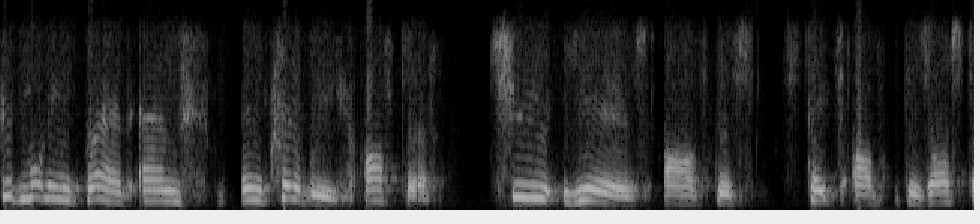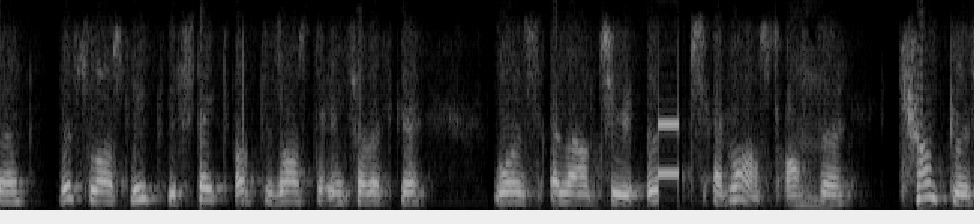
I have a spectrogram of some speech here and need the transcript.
Good morning, Brad. And incredibly, after two years of this state of disaster. This last week, the state of disaster in South Africa was allowed to lapse at last after mm. countless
